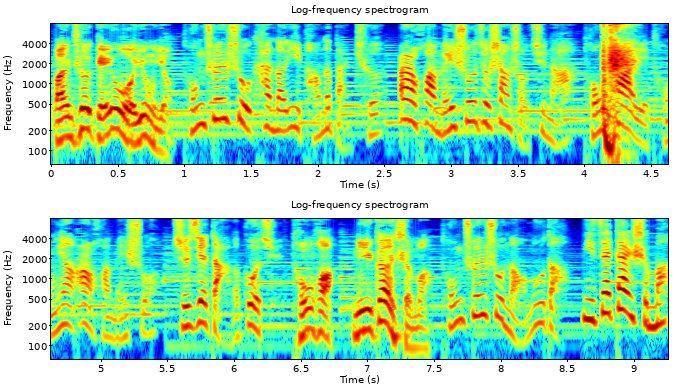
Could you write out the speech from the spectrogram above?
板车给我用用。童春树看到一旁的板车，二话没说就上手去拿。童话也同样二话没说，直接打了过去。童话，你干什么？童春树恼怒道：“你在干什么？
